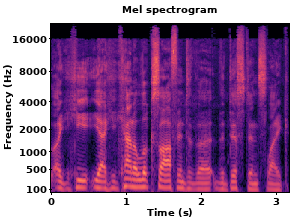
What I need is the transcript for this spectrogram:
like he yeah he kind of looks off into the the distance like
